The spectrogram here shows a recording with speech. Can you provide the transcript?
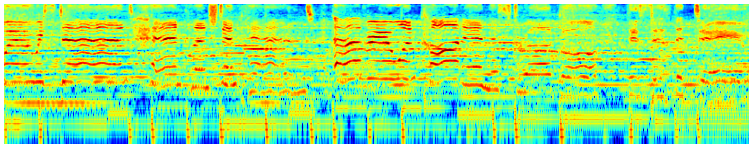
where we stand, hand clenched in hand, everyone caught in the struggle. This is the day.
